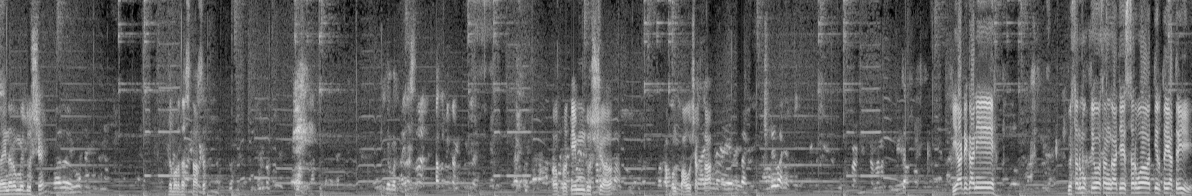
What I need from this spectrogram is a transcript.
नयनरम्य दृश्य आहे. जबरदस्त असं. अप्रतिम दृश्य आपण पाहू शकता. या ठिकाणी व्यसनमुक्ती व संघाचे सर्व तीर्थयात्री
